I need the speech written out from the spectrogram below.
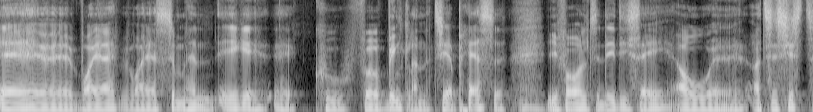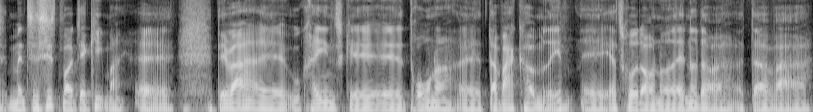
øh, hvor, jeg, hvor jeg simpelthen ikke øh, kunne få vinklerne til at passe i forhold til det, de sagde. Og, øh, og til sidst, men til sidst måtte jeg give mig. Øh, det var øh, ukrainske øh, droner, øh, der var kommet ind. Øh, jeg troede, der var noget andet, der der var,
